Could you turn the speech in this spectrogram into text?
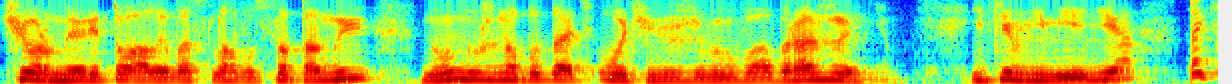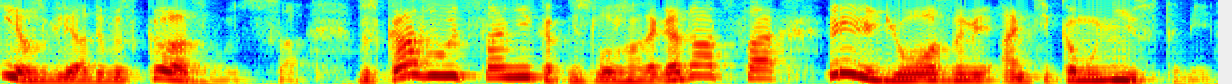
черные ритуалы во славу сатаны, ну, нужно обладать очень живым воображением. И тем не менее, такие взгляды высказываются. Высказываются они, как несложно догадаться, религиозными антикоммунистами,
